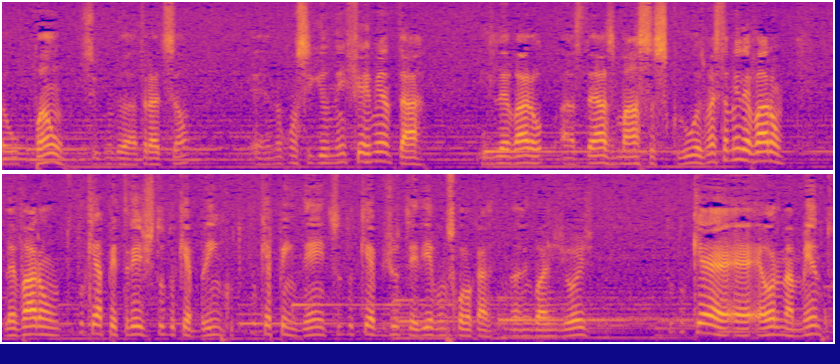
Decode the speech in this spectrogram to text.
o pão, segundo a tradição, é, não conseguiu nem fermentar. Eles levaram até as massas cruas, mas também levaram levaram tudo que é apetrecho, tudo que é brinco, tudo que é pendente, tudo que é bijuteria, vamos colocar na linguagem de hoje, tudo que é, é, é ornamento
